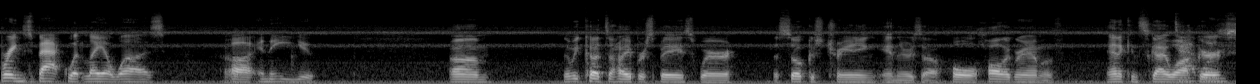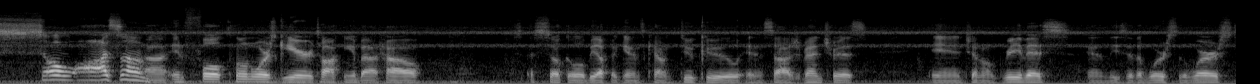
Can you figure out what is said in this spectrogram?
brings back what Leia was uh, in the EU. Um, then we cut to hyperspace where Ahsoka's training, and there's a whole hologram of Anakin That Skywalker was so awesome. uh, in full Clone Wars gear, talking about how Ahsoka will be up against Count Dooku and Asajj Ventress and General Grievous, and these are the worst of the worst.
